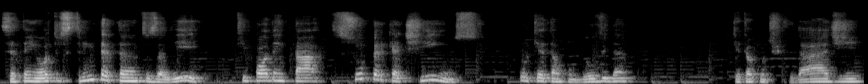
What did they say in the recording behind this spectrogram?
Você tem outros trinta e tantos ali que podem estar tá super quietinhos porque estão com dúvida, porque estão com dificuldade,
